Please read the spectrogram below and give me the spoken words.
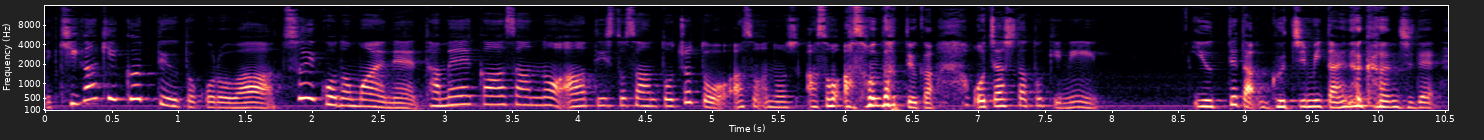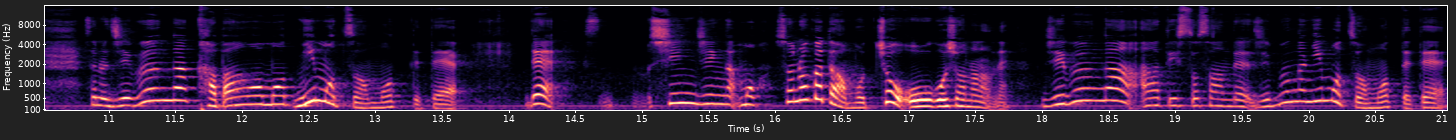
で気が利くっていうところは、ついこの前ね、他メーカーさんのアーティストさんとちょっと遊あの遊んだっていうか、お茶した時に、言ってた愚痴みたいな感じで。その自分がカバンをも、荷物を持ってて、で、新人が、もうその方はもう超大御所なのね。自分がアーティストさんで、自分が荷物を持ってて、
